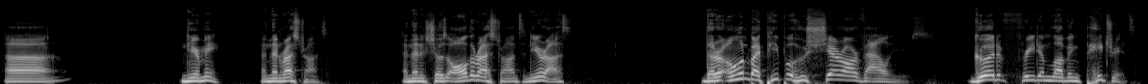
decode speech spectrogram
uh, near me, and then restaurants. And then it shows all the restaurants near us that are owned by people who share our values good, freedom loving patriots.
